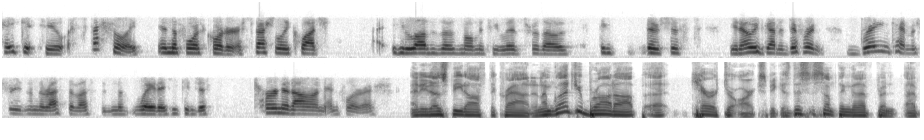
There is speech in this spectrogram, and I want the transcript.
take it to, especially in the fourth quarter, especially clutch. He loves those moments. He lives for those. I think there's just, you know, he's got a different brain chemistry than the rest of us in the way that he can just turn it on and flourish. And he does feed off the crowd. And I'm glad you brought up uh, character arcs because this is something that I've been I've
